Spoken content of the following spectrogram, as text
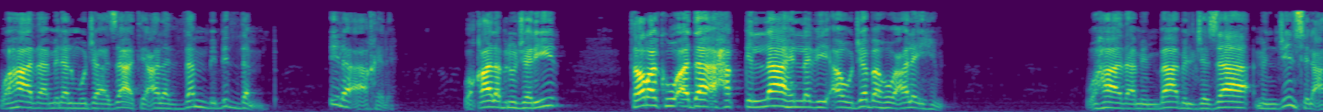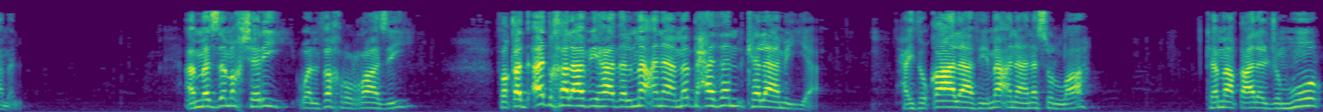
وهذا من المجازات على الذنب بالذنب إلى آخره. وقال ابن جرير تركوا أداء حق الله الذي أوجبه عليهم. وهذا من باب الجزاء من جنس العمل. أما الزمخشري والفخر الرازي فقد أدخل في هذا المعنى مبحثا كلاميا حيث قال في معنى نسوا الله كما قال الجمهور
